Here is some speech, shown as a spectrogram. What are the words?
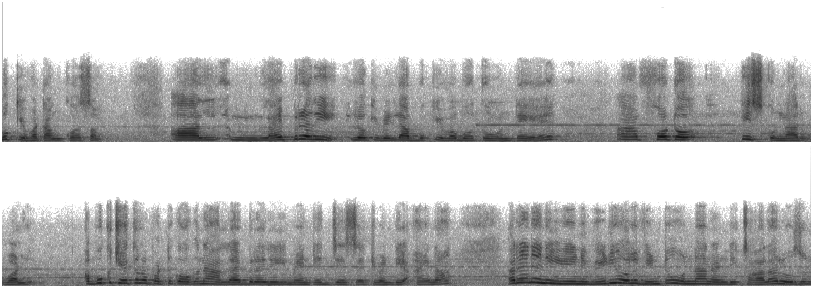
బుక్ ఇవ్వటం కోసం. ఆ లైబ్రరీలోకి వెళ్ళి ఆ బుక్ ఇవ్వబోతూ ఉంటే ఆ ఫోటో తీసుకున్నారు వాళ్ళు. ఆ బుక్ చేతిలో పట్టుకోగానే ఆ లైబ్రరీ మెయింటైన్ చేసేటువంటి ఆయన అరే నేను ఈ వీడియోలు వింటూ ఉన్నానండి చాలా రోజుల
